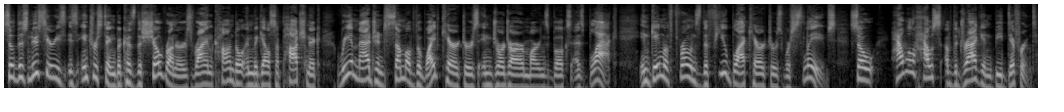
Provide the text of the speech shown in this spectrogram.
So this new series is interesting because the showrunners Ryan Condal and Miguel Sapochnik reimagined some of the white characters in George R. R. Martin's books as black. In Game of Thrones, the few black characters were slaves. So how will House of the Dragon be different?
